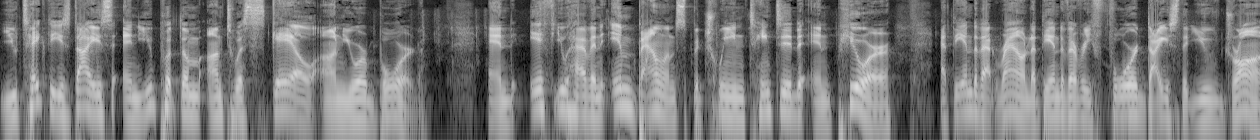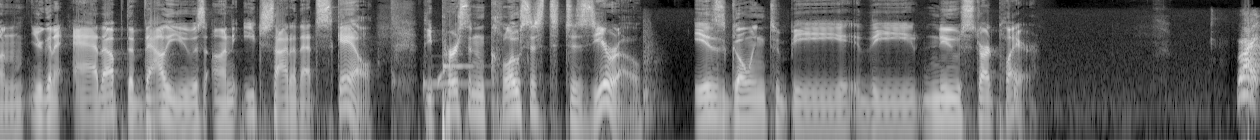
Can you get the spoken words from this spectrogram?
you take these dice and you put them onto a scale on your board. And if you have an imbalance between tainted and pure, at the end of that round, at the end of every four dice that you've drawn, you're going to add up the values on each side of that scale. The person closest to zero is going to be the new start player. Right,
